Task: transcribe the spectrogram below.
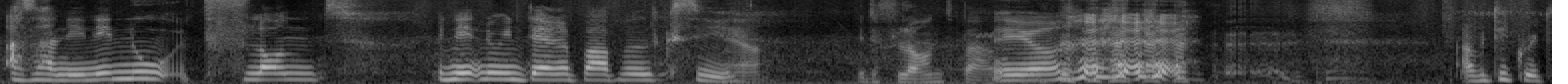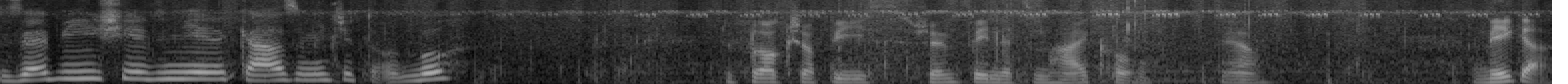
Also habe ich nicht nur die Flont... bin nicht nur in dieser Bubble. Gewesen. Ja, in der Flont-Bubble. Ja. aber die guten Sebi ist jeden nie Gase mit Tombo. Du fragst, ob ich es schön finde zum Heimkommen. Ja. Mega.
